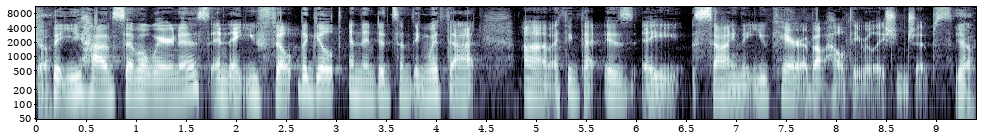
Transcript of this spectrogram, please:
Yeah. that you have some awareness and that you felt the guilt and then did something with that. Um, I think that is a sign that you care about healthy relationships. Yeah,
